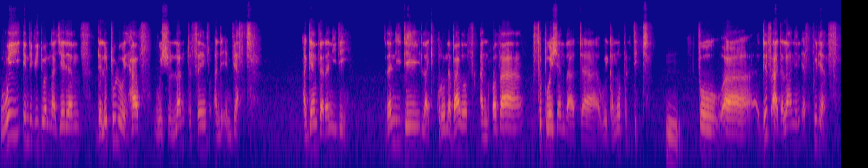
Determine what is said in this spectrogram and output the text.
We individual Nigerians, the little we have, we should learn to save and invest against the rainy day. Rainy day like coronavirus and other situations that uh, we cannot predict. So uh, these are the learning experience,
